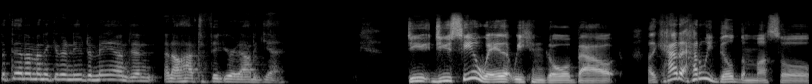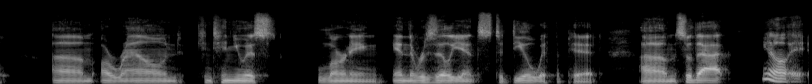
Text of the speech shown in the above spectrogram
but then I'm gonna get a new demand and and I'll have to figure it out again. Do you do you see a way that we can go about like how do how do we build the muscle um, around continuous learning and the resilience to deal with the pit um, so that you know it,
